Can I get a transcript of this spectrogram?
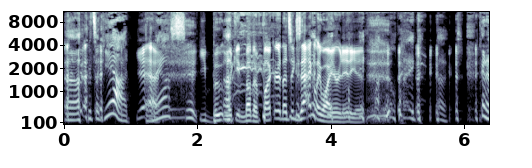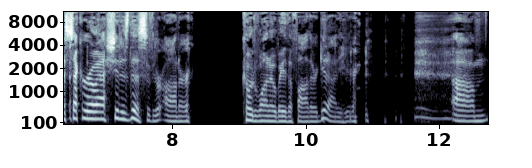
Uh, it's like, yeah, yeah, dumbass. you bootlicking motherfucker. That's exactly why you're an idiot. like, uh, what kind of Sekiro ass shit is this with your honor? Code one, obey the father. Get out of here. Um,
